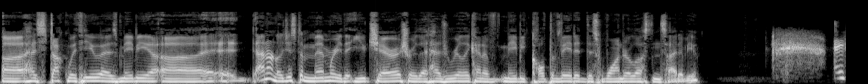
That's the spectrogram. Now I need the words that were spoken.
uh, has stuck with you as maybe a, I don't know, just a memory that you cherish or that has really kind of maybe cultivated this wanderlust inside of you? I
